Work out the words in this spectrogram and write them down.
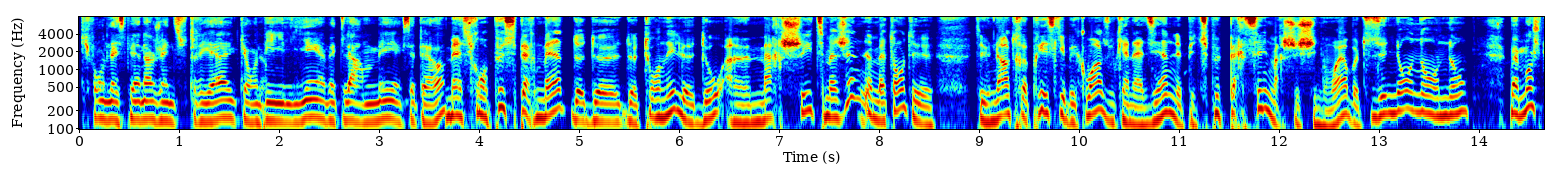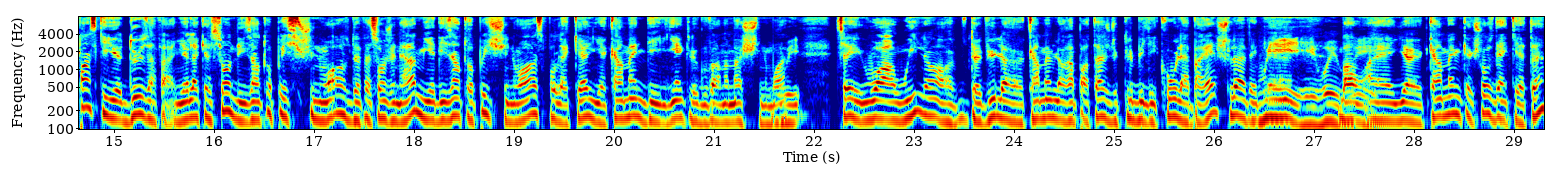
qui font de l'espionnage industriel, qui ont des liens avec l'armée, etc. Mais est-ce qu'on peut se permettre de, de, de tourner le dos à un marché? T'imagines, mettons, t'es es une entreprise québécoise ou canadienne, puis tu peux percer le marché chinois. Ben, tu dis non, non, non? Ben moi, je pense qu'il y a deux affaires. Il y a la question des entreprises chinoises de façon générale, mais il y a des entreprises chinoises pour lesquelles il y a quand même des liens avec le gouvernement chinois. Oui. Tu sais, Huawei, là, tu as vu le- quand même le reportage du Club Illico, La Brèche, là, avec... Oui, oui, bon, oui. euh, il y a quand même quelque chose d'inquiétant.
